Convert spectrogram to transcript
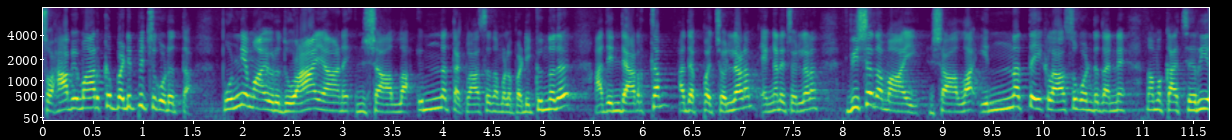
സ്വഹാബിമാർക്ക് പഠിപ്പിച്ചു കൊടുത്ത പുണ്യമായ ഒരു ദുആയാണ് ഇൻഷാല്ല ഇന്നത്തെ ക്ലാസ് നമ്മൾ പഠിക്കുന്നത്. അതിന്റെ അർത്ഥം അതെപ്പോൾ ചൊല്ലണം എങ്ങനെ ചൊല്ലണം? വിശദമായി ഇൻഷാല്ല ഇന്നത്തെ ഈ ക്ലാസ് കൊണ്ട് തന്നെ നമുക്ക് ആ ചെറിയ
